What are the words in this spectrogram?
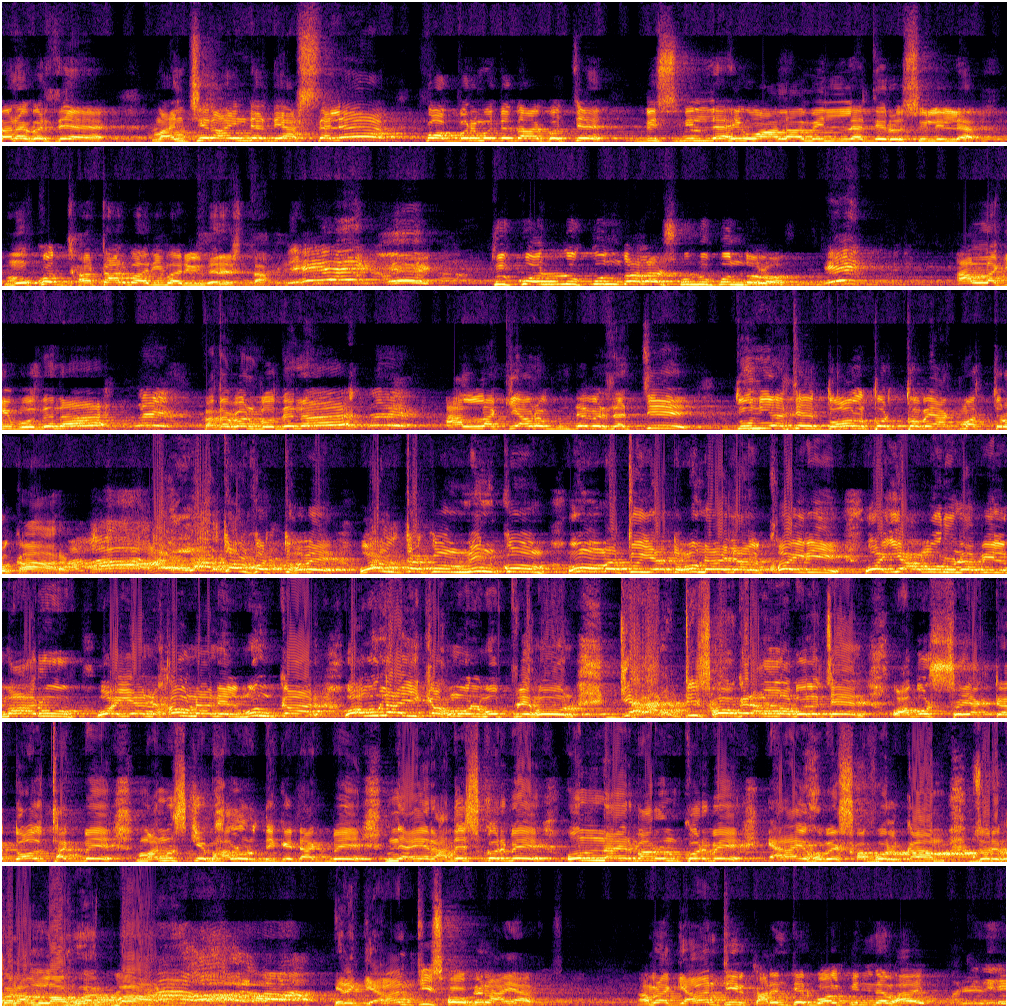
মানা করছে? মানুষের আইনটা দিয়ে আসছিলে কব্বরের মধ্যে দাঁড়া করছে বিসমিল্লাহ ও আলা মিল্লাতে রসুলিল্লাহ। মুখ ঝাঁটার বাড়ি বাড়ি ফেরেস্তা তুই করলু কোন দল আর শুলু কোন দল? আল্লাহ কি বোঝে না? কতক্ষণ বোঝে না? আল্লাহ কি আমরা বুঝতে পেরে যাচ্ছি? দুনিয়াতে দল করতে হবে একমাত্র কার? আল্লাহর দল করতে হবে। ওয়ালতাকুম মিনকুম উম্মাতু ইয়াদউনা ইলাল খায়রি ওয়া ইয়ামুরুনা বিল মারুফ ওয়া ইয়ানহাউনা আনিল মুনকার ওয়া উলাইকা হুমুল গ্যারান্টি সহকারে আল্লাহ বলেছেন অবশ্যই একটা দল থাকবে মানুষকে ভালোর দিকে ডাকবে ন্যায়ের আদেশ করবে অন্যায়ের বারণ করবে এরাই হবে সফল কাম। জোরে কর আল্লাহু আকবার। এটা গ্যারান্টি সহকারে আয়াত। আমরা গ্যারান্টির কারেন্টের বল কিনি না ভাই।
